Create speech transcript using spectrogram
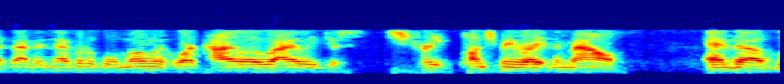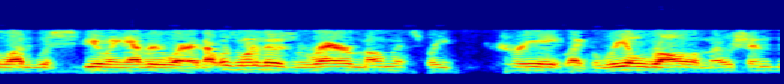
that inevitable moment where Kyle O'Reilly just straight punched me right in the mouth, and uh, blood was spewing everywhere. That was one of those rare moments where you create like real raw emotion.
